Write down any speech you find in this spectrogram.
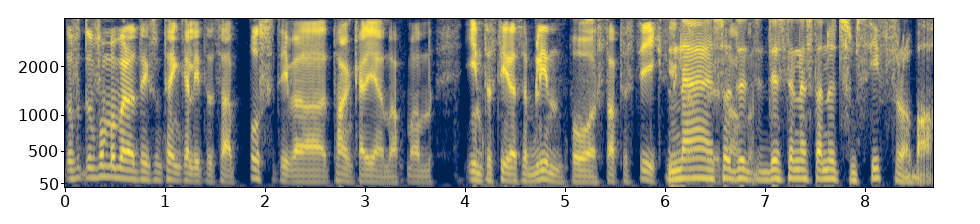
då, då får man börja liksom tänka lite så positiva tankar igen. Att man inte stirrar sig blind på statistik till Nej, så exempel, utan- det, det ser nästan ut som siffror bara.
